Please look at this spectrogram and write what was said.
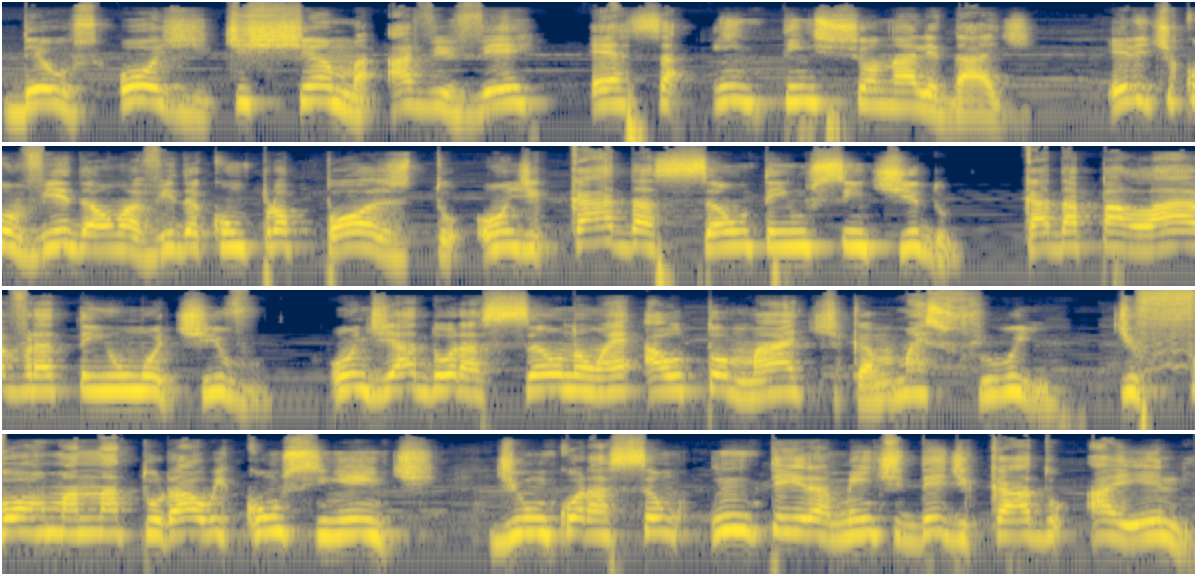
Deus hoje te chama a viver essa intencionalidade. Ele te convida a uma vida com propósito, onde cada ação tem um sentido, cada palavra tem um motivo, onde a adoração não é automática, mas flui de forma natural e consciente, de um coração inteiramente dedicado a Ele.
